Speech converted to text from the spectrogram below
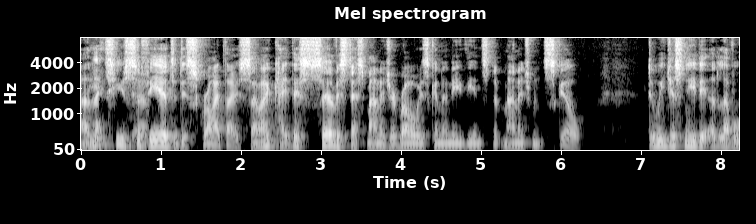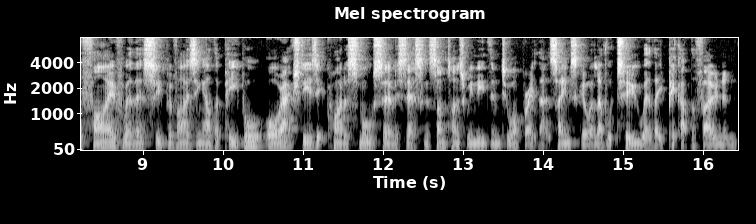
Uh, let's use yeah. Sophia to describe those. So, okay, this service desk manager role is going to need the incident management skill. Do we just need it at level five where they're supervising other people? Or actually, is it quite a small service desk? And sometimes we need them to operate that same skill at level two where they pick up the phone and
